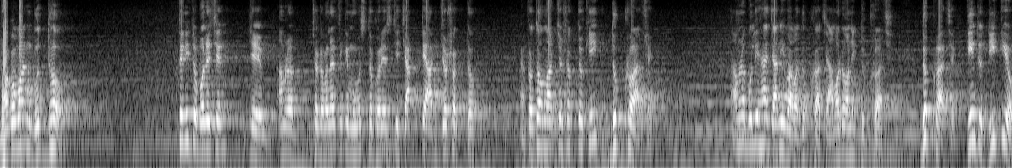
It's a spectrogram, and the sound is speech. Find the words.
ভগবান বুদ্ধ। তিনি তো বলেছেন যে আমরা ছোটবেলা থেকে মুখস্থ করে এসেছি, চারটে আর্য সত্য। প্রথম আর্য সত্য কি? দুঃখ আছে। আমরা বলি হ্যাঁ জানি বাবা, দুঃখ আছে। আমারও অনেক দুঃখ আছে। দুঃখ আছে। কিন্তু দ্বিতীয়,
